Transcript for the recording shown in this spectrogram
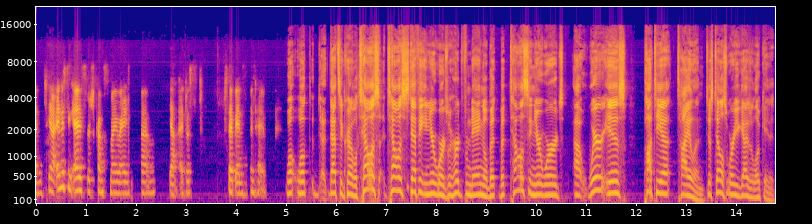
And yeah, anything else which comes my way, um, yeah, I just step in and help. Well, well, that's incredible. Tell us, tell us, Steffi, in your words. We heard from Daniel, but but tell us in your words, uh, where is Pattaya, Thailand? Just tell us where you guys are located.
